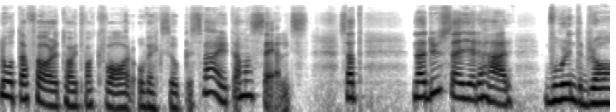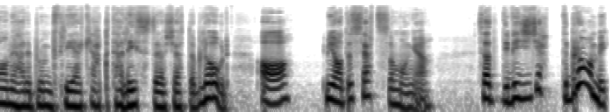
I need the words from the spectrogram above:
låta företaget vara kvar och växa upp i Sverige utan man säljs. Så att när du säger det här, vore det inte bra om vi hade fler kapitalister av kött och blod? Ja, men jag har inte sett så många. Så att det är jättebra med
